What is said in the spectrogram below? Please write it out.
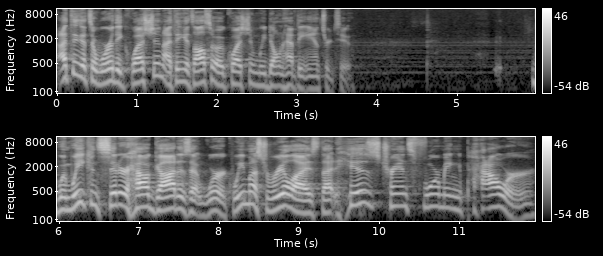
I think that's a worthy question. I think it's also a question we don't have the answer to when we consider how God is at work, we must realize that His transforming power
